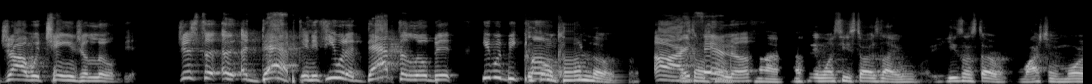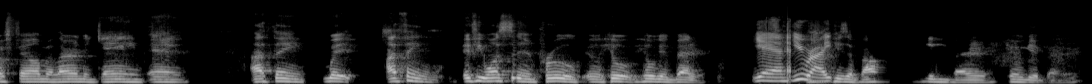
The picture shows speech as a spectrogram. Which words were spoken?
Ja would change a little bit, just to uh, adapt. And if he would adapt a little bit, he would become. It's gonna come though. All right, fair come. enough. I think once he starts like he's gonna start watching more film and learn the game, and I think, wait, I think if he wants to improve, he'll he'll get better. Yeah, you're right. He's about getting better. He'll get better.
